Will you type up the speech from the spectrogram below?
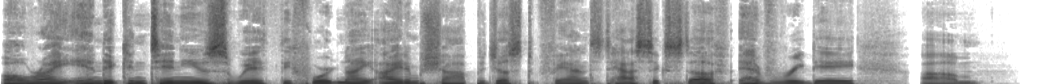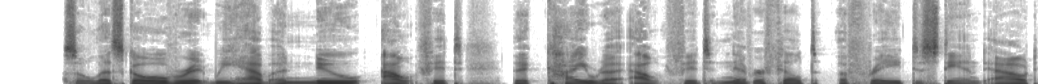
All right, and it continues with the Fortnite item shop. Just fantastic stuff every day. Um, so let's go over it. We have a new outfit. The Kyra outfit never felt afraid to stand out.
